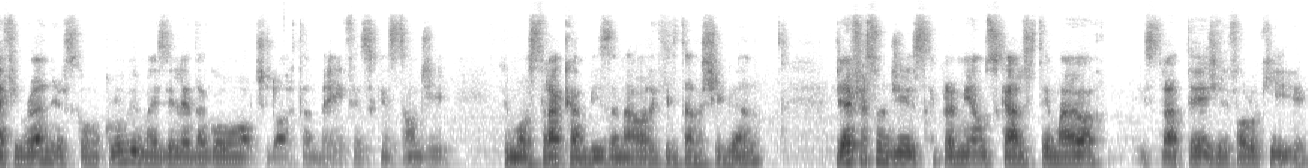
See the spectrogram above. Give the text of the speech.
Life Runners como clube, mas ele é da Go Outdoor também, fez questão de, de mostrar a camisa na hora que ele estava chegando. Jefferson diz que para mim é um dos caras que tem maior estratégia. Ele falou que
